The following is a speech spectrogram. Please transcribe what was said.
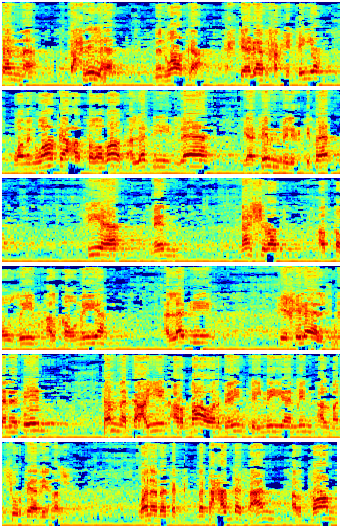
تم تحليلها من واقع احتياجات حقيقية ومن واقع الطلبات التي لا يتم الاكتفاء فيها من نشرة التوظيف القومية التي في خلال سنتين تم تعيين 44% من المنشور في هذه النشرة. وأنا بتحدث عن أرقام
